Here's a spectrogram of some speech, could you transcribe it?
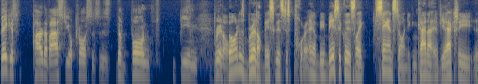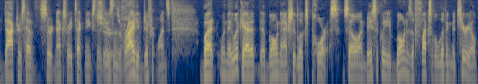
biggest part of osteoporosis is the bone being brittle. Bone is brittle. Basically, it's just poor. I mean, basically, it's like sandstone. You can kind of, if you actually, the doctors have certain X-ray techniques. They're Sure. using a variety of different ones, but when they look at it, the bone actually looks porous. So, and basically, bone is a flexible living material,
